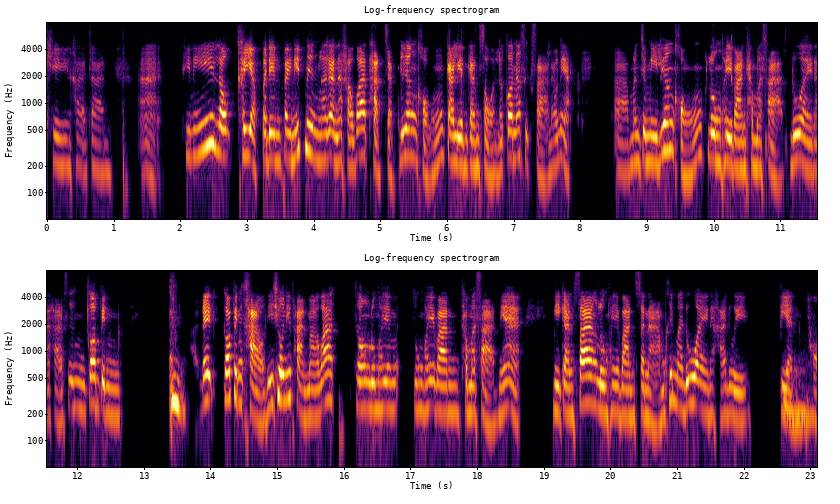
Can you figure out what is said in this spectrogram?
เคค่ะอาจารย์ อ่า ทีนี้เราขยับประเด็นไปนิดนึงแล้วกันนะคะ ว่าถัดจากเรื่องของการเรียนการสอนแล้วก็นักศึกษาแล้วเนี่ย อ่า มันจะมีเรื่องของโรงพยาบาลธรรมศาสตร์ด้วยนะคะ ซึ่งก็เป็นได้ก็เป็นข่าวที่ช่วงที่ผ่านมาว่าโรงโรงพยาบาลโรงพยาบาลธรรมศาสตร์เนี่ย มีการสร้างโรงพยาบาลสนามขึ้นมาด้วยนะคะ โดยเปลี่ยนหอ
